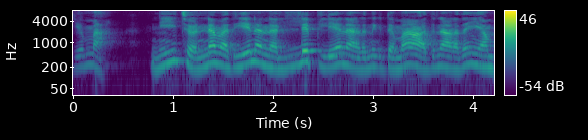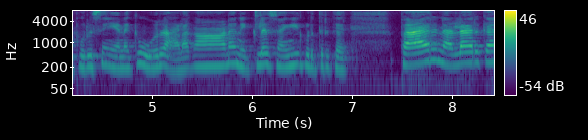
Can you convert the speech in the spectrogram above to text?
ஏம்மா நீ சொன்ன மாதிரியே நான் நல்ல பிள்ளையா நடந்துக்கிட்டேம்மா அதனால தான் என் புருஷன் எனக்கு ஒரு அழகான நெக்லஸ் வாங்கி கொடுத்துருக்காரு. பாரு நல்லா இருக்கா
